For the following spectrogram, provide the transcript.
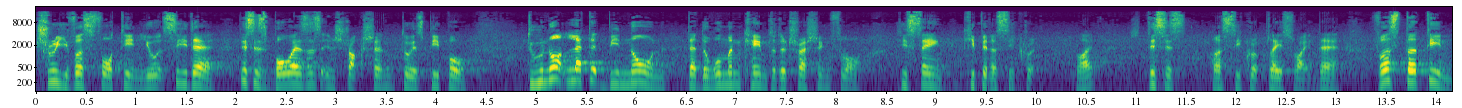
3, verse 14. You would see there. This is Boaz's instruction to his people. Do not let it be known that the woman came to the threshing floor. He's saying, keep it a secret right? This is her secret place right there. Verse 13,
